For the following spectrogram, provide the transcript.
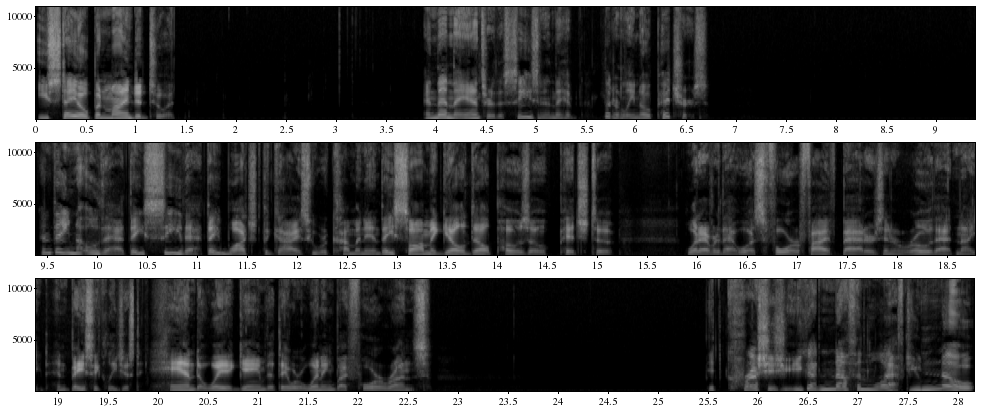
you stay open-minded to it. And then they enter the season and they have literally no pitchers. And they know that. They see that. They watched the guys who were coming in. They saw Miguel Del Pozo pitch to whatever that was, four or five batters in a row that night, and basically just hand away a game that they were winning by four runs. It crushes you. You got nothing left. You know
